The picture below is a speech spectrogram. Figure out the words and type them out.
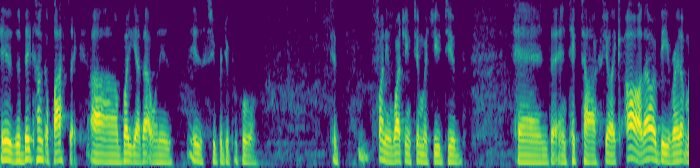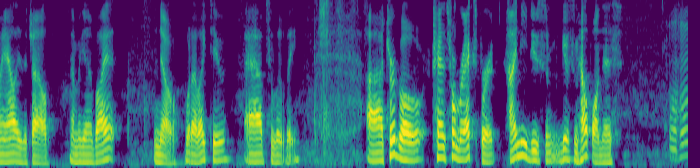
It is a big hunk of plastic. Uh, but yeah, that one is is super duper cool. It's it's funny watching too much YouTube and and TikToks. You're like, oh, that would be right up my alley as a child. Am I going to buy it? No. Would I like to? Absolutely. Uh, Turbo Transformer expert. I need to some give some help on this. hmm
